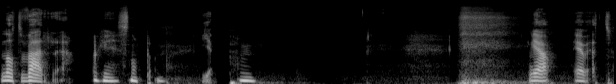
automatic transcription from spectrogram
Något värre. Okej, snoppen. Japp. Mm. Ja, jag vet.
